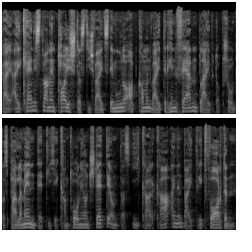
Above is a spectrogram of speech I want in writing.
Bei ICANN ist man enttäuscht, dass die Schweiz dem UNO-Abkommen weiterhin fern bleibt, obschon das Parlament, etliche Kantone und Städte und das IKRK einen Beitritt fordern.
